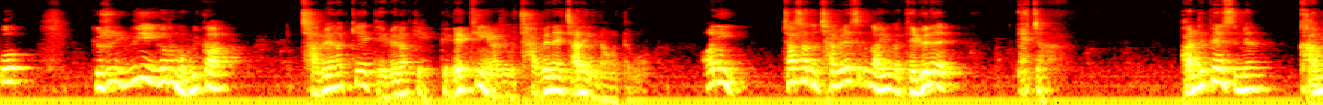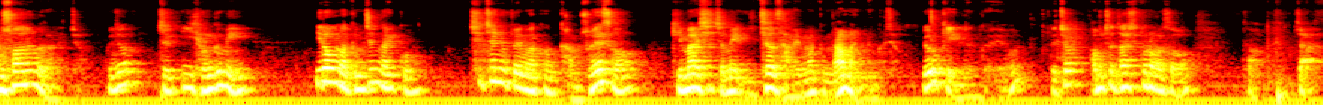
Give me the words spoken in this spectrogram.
어? 교수님 위에 이거는 뭡니까? 차변합계, 대변합계. 그 네팅 해가지고 차변에 잔액이 나왔다고. 아니 자산은 차변에 쓰는 거 아닙니까? 대변에 했잖아. 반대편에 쓰면 감소하는 걸 알았죠. 그죠? 즉 이 현금이 1억만큼 증가했고 7,600만큼 감소해서 기말 시점에 2,400만큼 남아 있는 거죠. 이렇게 읽는 거예요. 됐죠? 아무튼 다시 돌아가서 자, 자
